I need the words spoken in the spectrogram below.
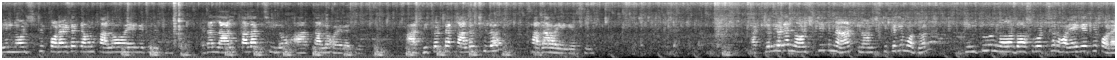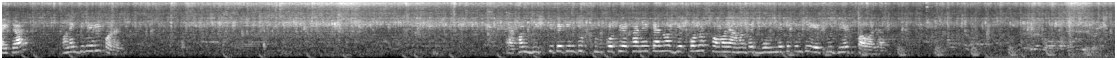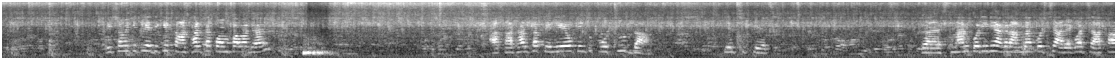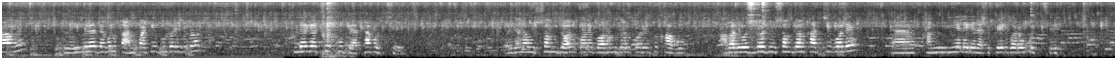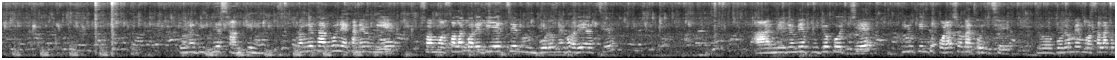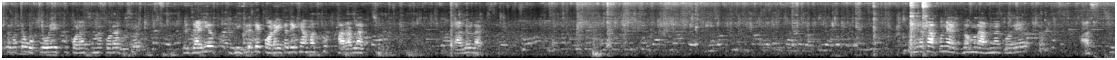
এই ননস্টিক কড়াইটা কেমন কালো হয়ে গেছে দেখুন। এটা লাল কালার ছিল আর কালো হয়ে গেছে। আর ভিতরটা কালো ছিল, সাদা হয়ে গেছে। অ্যাকচুয়ালি ওটা ননস্টিক না ননস্টিকেরই মতন। কিন্তু ন দশ বছর হয়ে গেছে কড়াইটা। অনেক দিনেরই কড়াই। এখন বৃষ্টিতে কিন্তু ফুলকপি এখানে কেন? যে কোনো সময় আমাদের বোম্বেতে কিন্তু এ টু জেড পাওয়া যায়। এই সময় কিন্তু এদিকে কাঁঠালটা কম পাওয়া যায়। আর কাঁঠালটা পেলেও কিন্তু প্রচুর দাম। তেল গেছে স্নান করিনি, আগে রান্না করছি, আর একবার চা খাওয়া হবে। তো এইগুলো দেখুন কানপাটিগুলো এগুলো খুলে গেছে, খুব ব্যথা করছে। ওই জন্য উষম জল করে, গরম জল করে একটু খাব। আবার রোজ রোজ উষম জল খাচ্ছি বলে ইয়ে লেগে যাচ্ছে, পেট গরম হচ্ছে। কোনো দিক দিয়ে শান্তি নেই। সঙ্গে থাকুন, এখানে মেয়ে সব মশলা করে দিয়েছে মেয়ে ঘরে আছে। আর মেজো মেয়ে পুজো করছে পিউ কিন্তু পড়াশোনা করছে। তো মেয়ে মশলা করতে করতে ওকেও একটু পড়াশোনা করাচ্ছে। তো যাই হোক, ভিডিওতে কড়াইটা দেখে আমার খুব খারাপ লাগছে। ভালো লাগছে। থাকুন, একদম রান্না করে আসছি।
